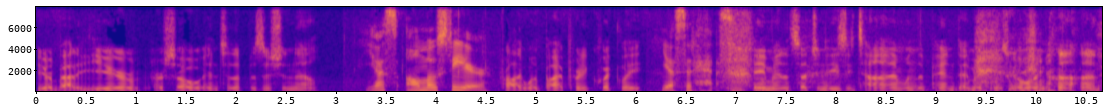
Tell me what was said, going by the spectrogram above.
you're about a year or so into the position now? Yes, almost a year. Probably went by pretty quickly. Yes, it has. You came in at such an easy time when the pandemic was going on.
